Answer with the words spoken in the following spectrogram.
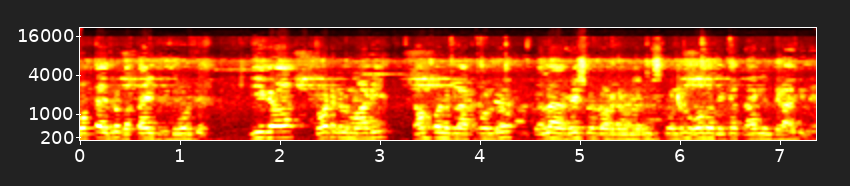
ಹೋಗ್ತಾ ಇದ್ರು, ಬರ್ತಾ ಇದ್ರು ಇದುವರೆಗೆ. ಈಗ ತೋಟಗಳು ಮಾಡಿ ಕಾಂಪೌಂಡ್ಗಳು ಹಾಕ್ಕೊಂಡು ಎಲ್ಲ ರೇಷ್ಮೆ ತೋಟಗಳನ್ನು ನಿರ್ಮಿಸ್ಕೊಂಡು ಹೋಗೋದಕ್ಕೆ ದಾರಿ ನಿಂತರ ಆಗಿದೆ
